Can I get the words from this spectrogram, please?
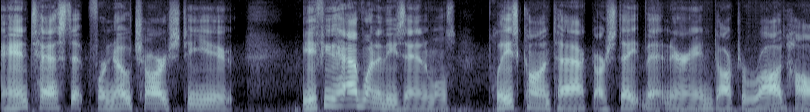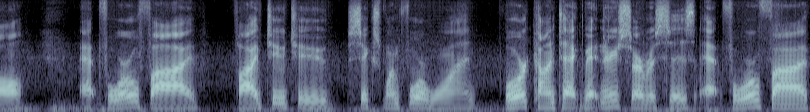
and test it for no charge to you. If you have one of these animals, please contact our state veterinarian, Dr. Rod Hall, at 405 522 6141 or contact veterinary services at 405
